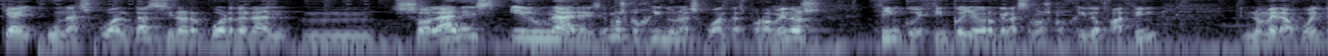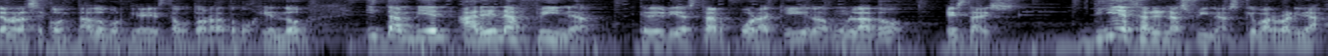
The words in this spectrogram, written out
que hay unas cuantas, si no recuerdo eran mm, solares y lunares. Hemos cogido unas cuantas, por lo menos 5 y 5 yo creo que las hemos cogido fácil. No me he dado cuenta, no las he contado porque he estado todo el rato cogiendo. Y también arena fina, que debería estar por aquí en algún lado. Esta es, 10 arenas finas, qué barbaridad.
